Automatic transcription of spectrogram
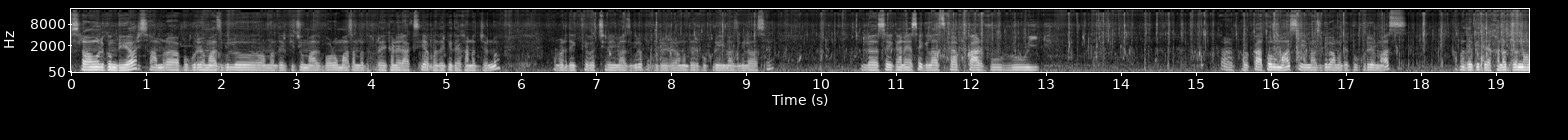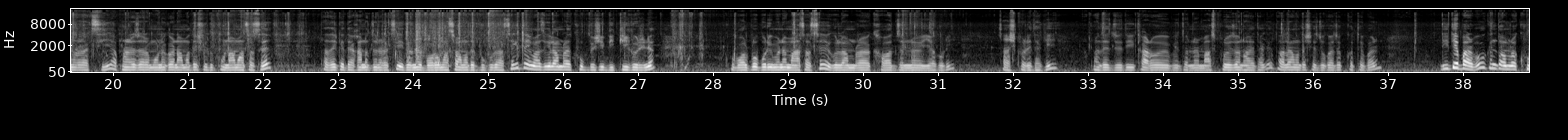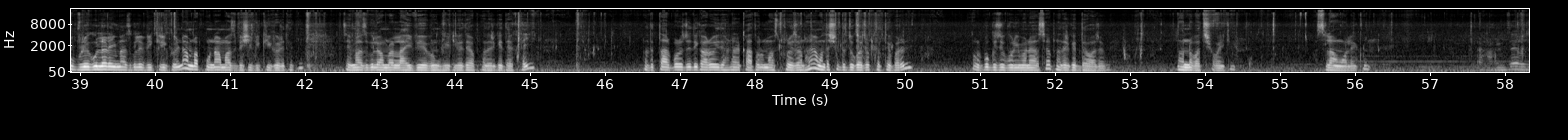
আসসালামু আলাইকুম ভিউয়ার্স, আমরা পুকুরের মাছগুলো, আমাদের কিছু মাছ, বড় মাছ আমরা ধরে এখানে রাখছি আপনাদেরকে দেখানোর জন্য। আপনারা দেখতে পাচ্ছেন এই মাছগুলো, পুকুরের, আমাদের পুকুরে এই মাছগুলো আছে। এগুলো আছে এখানে আছে গ্লাস কাপ, কার্পুর, রুই, তারপর কাতল মাছ, এই মাছগুলো আমাদের পুকুরের মাছ। আপনাদেরকে দেখানোর জন্য আমরা রাখছি। আপনারা যারা মনে করেন আমাদের শুধু পোনা মাছ আছে, তাদেরকে দেখানোর জন্য রাখছি। এই ধরনের বড় মাছও আমাদের পুকুরে আছে, কিন্তু এই মাছগুলো আমরা খুব বেশি বিক্রি করি না। খুব অল্প পরিমাণে মাছ আছে, এগুলো আমরা খাওয়ার জন্য ইয়া করি, চাষ করে থাকি। আপনাদের যদি কারও এই ধরনের মাছ প্রয়োজন হয়ে থাকে, তাহলে আমাদের সাথে যোগাযোগ করতে পারেন। দিতে পারব, কিন্তু আমরা খুব রেগুলার এই মাছগুলো বিক্রি করি না, আমরা পোনা মাছ বেশি বিক্রি করে থাকি। যে মাছগুলো আমরা লাইভে এবং ভিডিওতে আপনাদেরকে দেখাই। আপনাদের তারপরে যদি কারও এই ধরনের কাতল মাছ প্রয়োজন হয়, আমাদের সাথে যোগাযোগ করতে পারেন। অল্প কিছু পরিমাণে আছে, আপনাদেরকে দেওয়া যাবে। ধন্যবাদ সবাইকে। আসসালামু আলাইকুম। Mzee,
